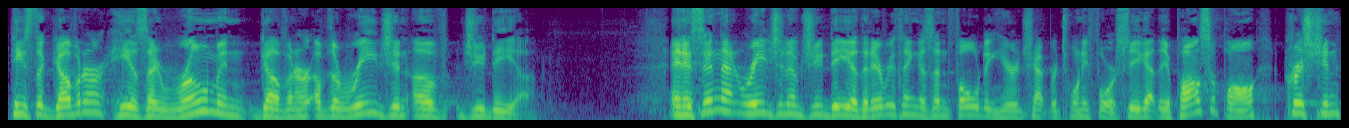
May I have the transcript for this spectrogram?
He's the governor, he is a Roman governor of the region of Judea. And it's in that region of Judea that everything is unfolding here in chapter 24. So you got the Apostle Paul, Christian,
